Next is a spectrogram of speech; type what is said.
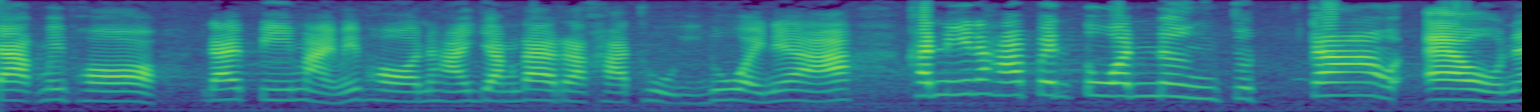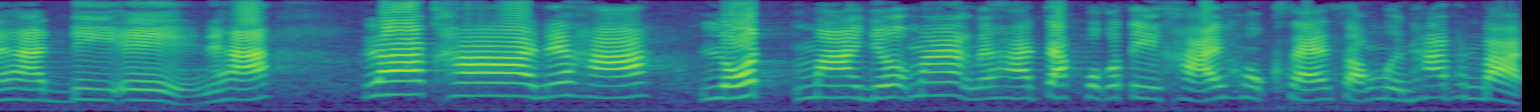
ยากไม่พอ ได้ปีใหม่ไม่พอนะคะ ยังได้ราคาถูกอีกด้วยนะคะคันนี้นะคะเป็นตัว 9L นะคะ DA นะคะราคานะคะลดมาเยอะมากนะคะจากปกติขาย 625,000 บาท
